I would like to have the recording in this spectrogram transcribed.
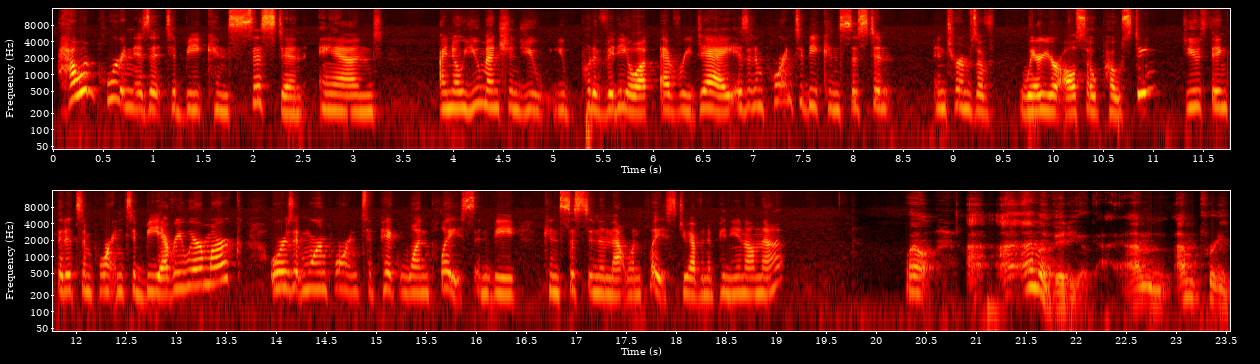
How important is it to be consistent and I know you mentioned you you put a video up every day. Is it important to be consistent in terms of where you're also posting? Do you think that it's important to be everywhere, Mark? Or is it more important to pick one place and be consistent in that one place? Do you have an opinion on that? Well, I, am a video guy. I'm I'm pretty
